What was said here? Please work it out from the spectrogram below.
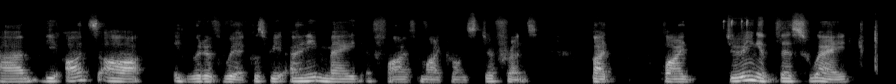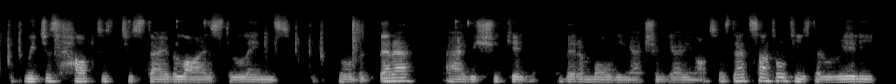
um, the odds are it would have worked because we only made a five microns difference. But by doing it this way, we just helped to stabilize the lens a little bit better and we should get a better molding action going on. So it's that subtleties that really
